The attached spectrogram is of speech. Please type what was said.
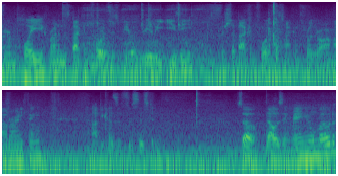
your employee running this back and forth, this would be really easy. Push it back and forth, it's not going to throw their arm out or anything uh, because it's assisted. So that was in manual mode.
